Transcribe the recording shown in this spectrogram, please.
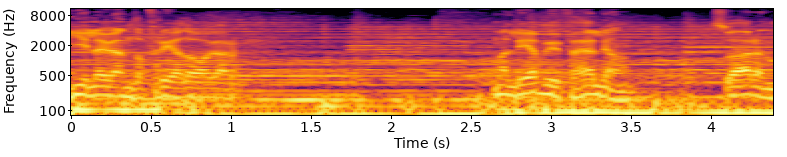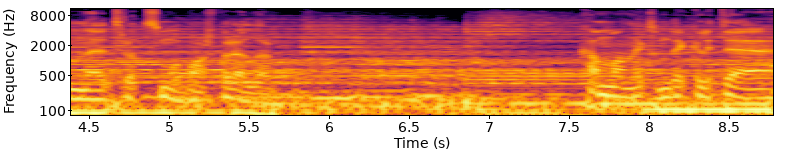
Gillar ju ändå fredagar. Man lever ju för helgen. Så är en eh, trött småbarnsförälder kan man liksom dricka lite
